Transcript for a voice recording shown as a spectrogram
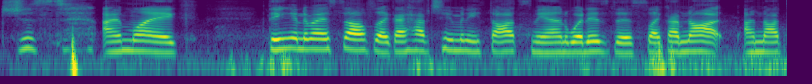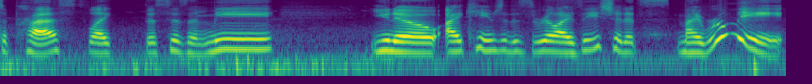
just, I'm like, thinking to myself like i have too many thoughts man what is this like i'm not i'm not depressed like this isn't me you know i came to this realization it's my roommate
